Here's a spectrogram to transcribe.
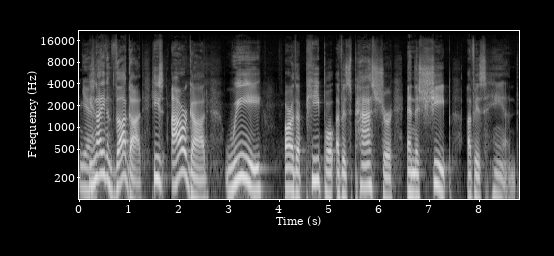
Yeah. He's not even the God. He's our God. We are the people of his pasture and the sheep of his hand.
